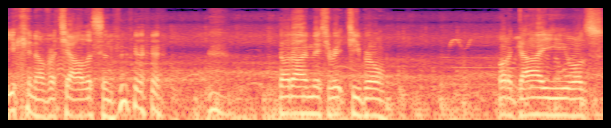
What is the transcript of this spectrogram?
You can have a Charlison. God, I miss Richie, bro. What a guy he was.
